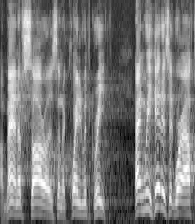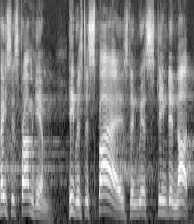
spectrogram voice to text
a man of sorrows and acquainted with grief. And we hid, as it were, our faces from him. He was despised and we esteemed him not.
